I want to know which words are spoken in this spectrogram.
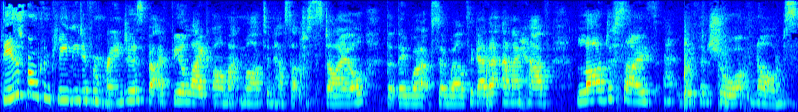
These are from completely different ranges but I feel like Armac Martin have such a style that they work so well together and I have larger size Withenshaw knobs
